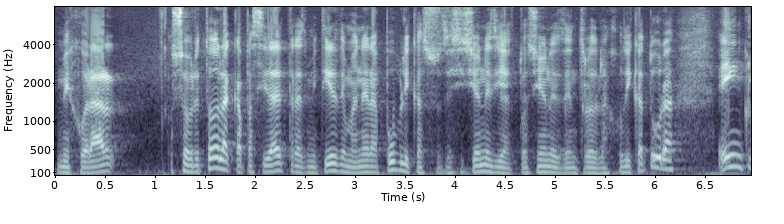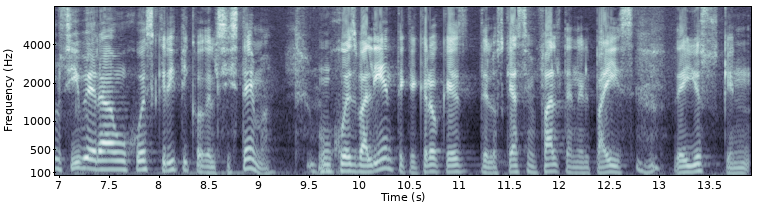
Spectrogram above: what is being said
mejorar sobre todo la capacidad de transmitir de manera pública sus decisiones y actuaciones dentro de la judicatura e inclusive era un juez crítico del sistema, uh -huh. un juez valiente que creo que es de los que hacen falta en el país, uh -huh. de ellos que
